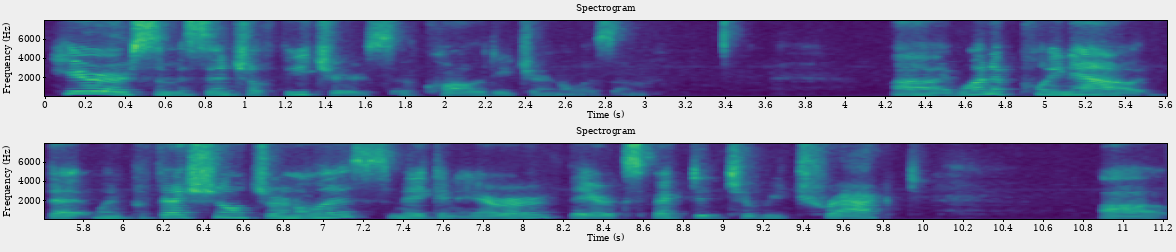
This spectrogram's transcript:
Here are some essential features of quality journalism. Uh, I want to point out that when professional journalists make an error, they are expected to retract, uh,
